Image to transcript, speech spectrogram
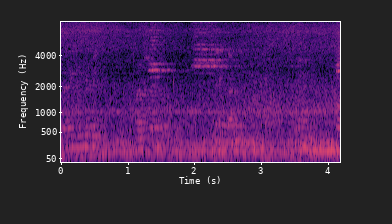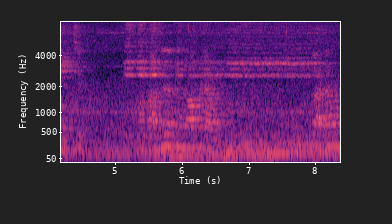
ചെറിയൊരു പ്രഷർ കുറച്ച്. അപ്പം അത് നോർമലാണ് ഇപ്പം അതാണ്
